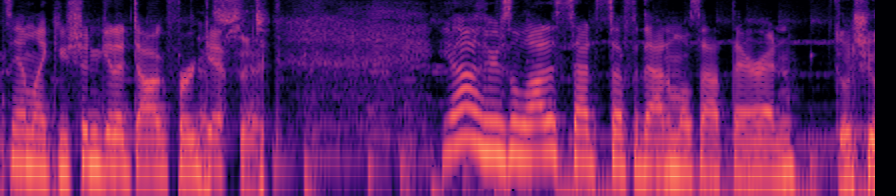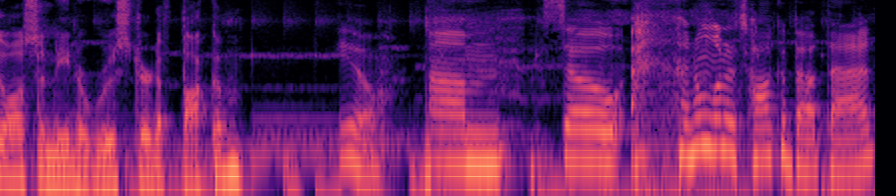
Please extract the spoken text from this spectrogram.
saying like you shouldn't get a dog for a That's gift. sick. Yeah, there's a lot of sad stuff with animals out there, and Don't you also need a rooster to fuck them? ew. Um, so I don't want to talk about that.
